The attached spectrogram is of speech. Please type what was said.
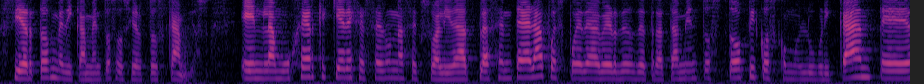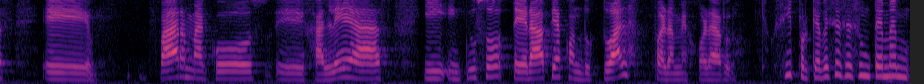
ciertos medicamentos o ciertos cambios. En la mujer que quiere ejercer una sexualidad placentera, pues puede haber desde tratamientos tópicos como lubricantes, eh, fármacos, eh, jaleas e incluso terapia conductual para mejorarlo. Sí, porque a veces es un tema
